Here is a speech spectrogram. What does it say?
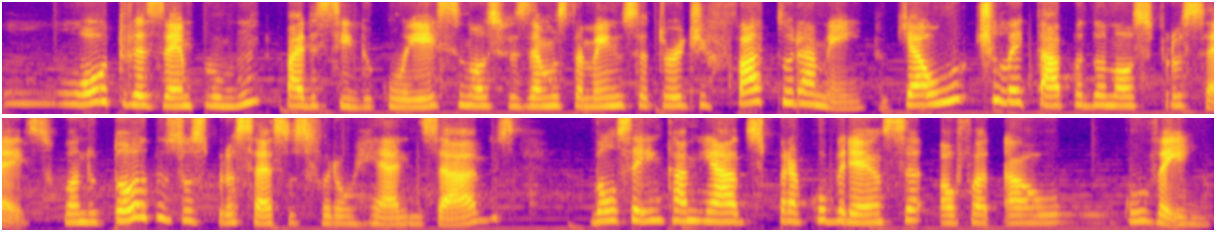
Um outro exemplo muito parecido com esse nós fizemos também no setor de faturamento, que é a última etapa do nosso processo. Quando todos os processos foram realizados, vão ser encaminhados para cobrança ao, ao convênio.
